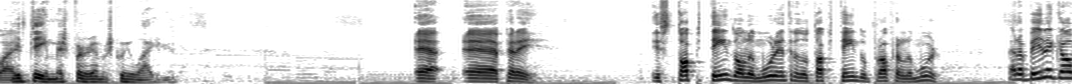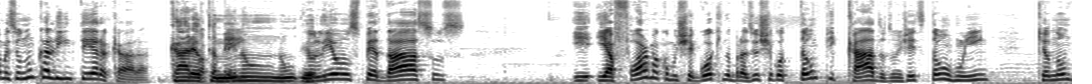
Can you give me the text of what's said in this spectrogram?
Will Eisner. tenho meus problemas com o Will Eisner. É, é, peraí. Esse top 10 do Alan Moore entra no top 10 do próprio Alan Moore? Era bem legal, mas eu nunca li inteira, cara. Cara, eu também 10. não. não Eu li uns pedaços. E, e a forma como chegou aqui no Brasil chegou tão picado, de um jeito tão ruim, que eu não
